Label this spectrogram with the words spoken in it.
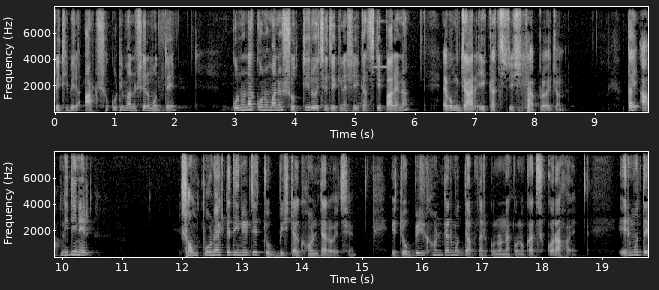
পৃথিবীর আটশো কোটি মানুষের মধ্যে কোনো না কোনো মানুষ সত্যিই রয়েছে যে কিনা সেই কাজটি পারে না এবং যার এই কাজটি শেখা প্রয়োজন। তাই আপনি দিনের সম্পূর্ণ একটা দিনের যে চব্বিশটা ঘণ্টা রয়েছে, এই চব্বিশ ঘণ্টার মধ্যে আপনার কোনো না কোনো কাজ করা হয়। এর মধ্যে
